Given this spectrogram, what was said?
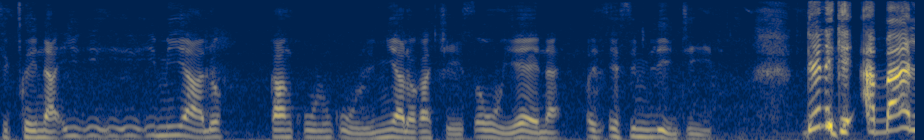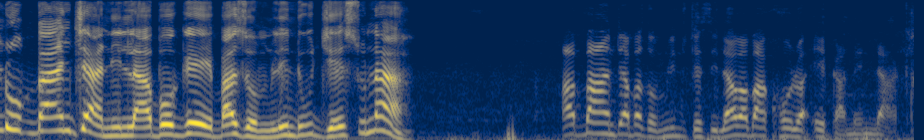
sigcina imiyalo kaNkuluNkulu imiyalo kaJesu okuyena es- esimlindile. Then ke abantu banjani labo ke bazomlinda uJesu na? Abantu abazomlinda uJesu laba abakholwa egameni lakhe.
